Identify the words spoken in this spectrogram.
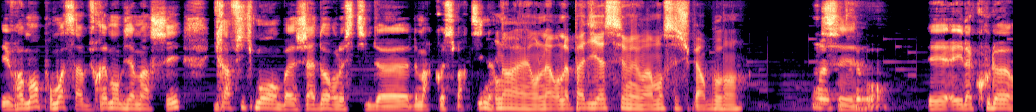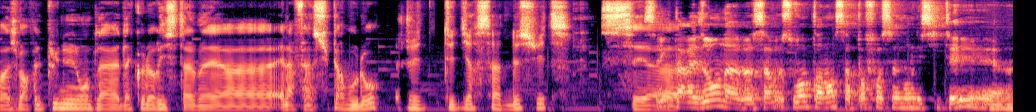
Et vraiment pour moi ça a vraiment bien marché. Graphiquement, bah, j'adore le style de, de Marcos Martin. Ouais, on l'a, on l'a pas dit assez, mais vraiment c'est super beau. Hein. Ouais, C'est- bon. Et, et la couleur, je me rappelle plus du nom de la, de la coloriste, mais euh, elle a fait un super boulot. Je vais te dire ça de suite. C'est, euh, que t'as raison, on a souvent tendance à pas forcément les citer. et, euh,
